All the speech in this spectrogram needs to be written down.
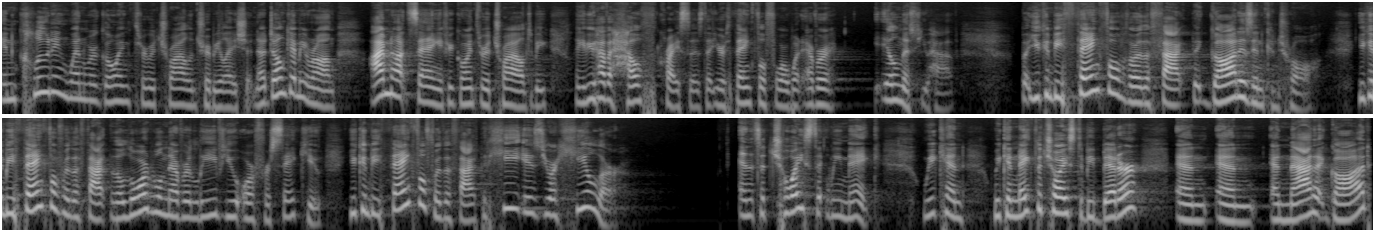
including when we're going through a trial and tribulation. Now, don't get me wrong. I'm not saying if you're going through a trial to be, like if you have a health crisis, that you're thankful for whatever illness you have. But you can be thankful for the fact that God is in control. You can be thankful for the fact that the Lord will never leave you or forsake you. You can be thankful for the fact that He is your healer. And it's a choice that we make. We can, we can make the choice to be bitter and, and, and mad at God,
